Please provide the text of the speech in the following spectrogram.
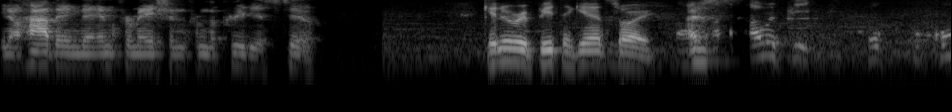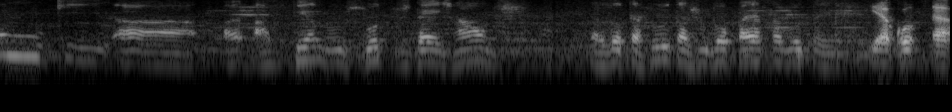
You know, having the information from the previous two. Can you repeat again? Sorry. I just. I'll repeat. Como que uh, tendo os outros 10 rounds, as outras lutas ajudou para essa luta aí? Yeah, uh,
